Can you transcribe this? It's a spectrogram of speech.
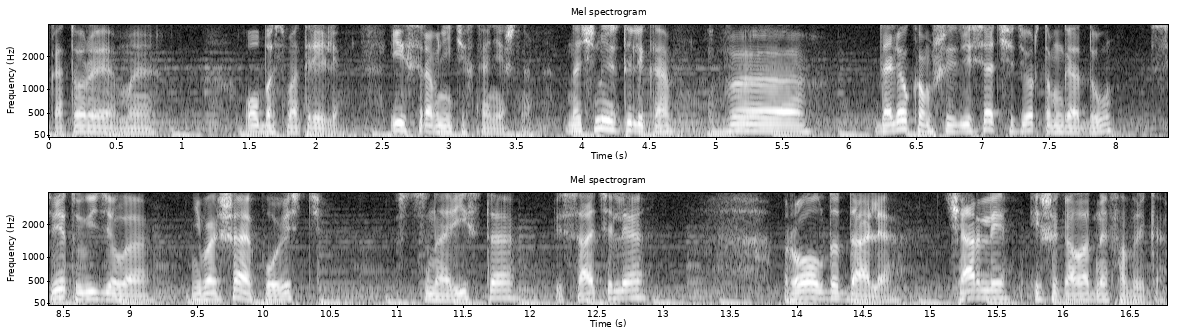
которые мы оба смотрели. И сравнить их, конечно. Начну издалека. В далеком 64 году Свет увидела небольшая повесть сценариста, писателя Ролда Даля «Чарли и шоколадная фабрика».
